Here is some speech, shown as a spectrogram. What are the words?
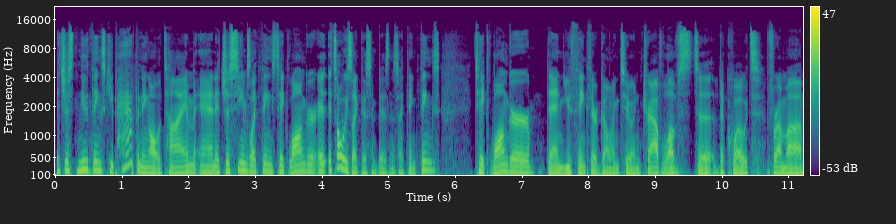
it's just new things keep happening all the time, and it just seems like things take longer. It's always like this in business. I think things take longer than you think they're going to. And Trav loves to the quote from uh,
